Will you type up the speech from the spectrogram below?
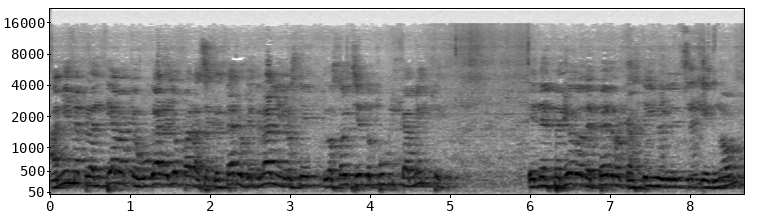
a mí me planteaba que jugara yo para secretario general y lo estoy, diciendo públicamente. En el periodo de Pedro Castillo les dije, no,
